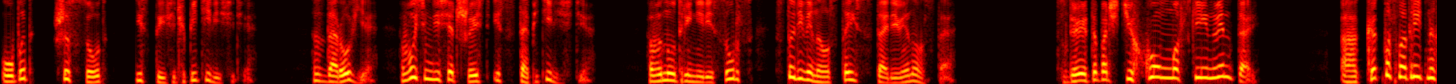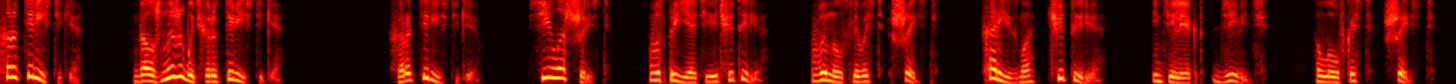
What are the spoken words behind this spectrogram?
Опыт 600 из 1050. Здоровье 86 из 150. Внутренний ресурс 190 из 190. Да это почти хоммовский инвентарь. А как посмотреть на характеристики? Должны же быть характеристики. Характеристики. Сила 6. Восприятие 4. Выносливость 6. Харизма — 4. Интеллект — 9. Ловкость — 6.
